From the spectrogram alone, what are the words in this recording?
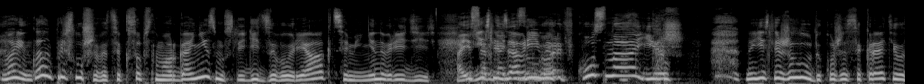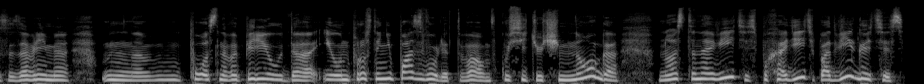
Марин, главное прислушиваться к собственному организму, следить за его реакциями, не навредить. А если, Если организм за время- говорит вкусно, ешь. Но если желудок уже сократился за время постного периода, и он просто не позволит вам вкусить очень много, ну остановитесь, походите, подвигайтесь,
